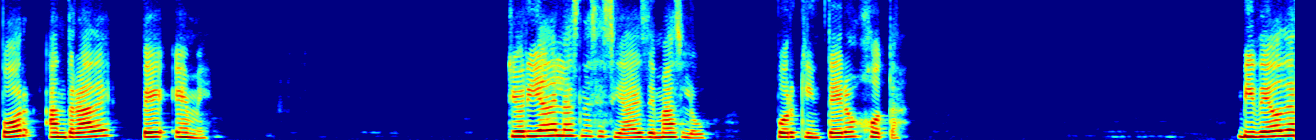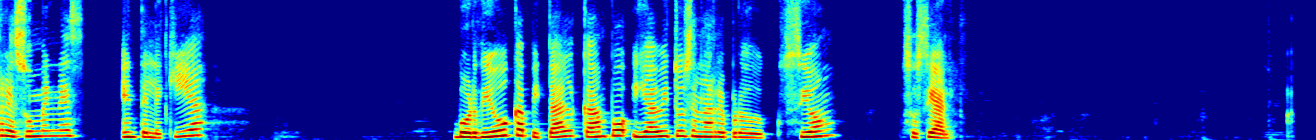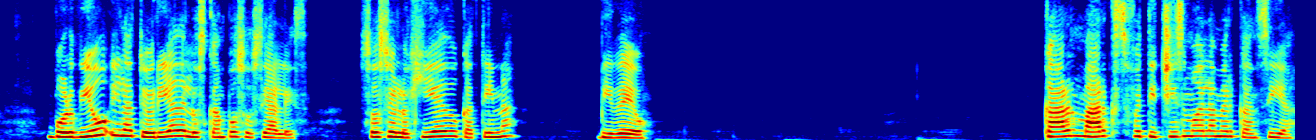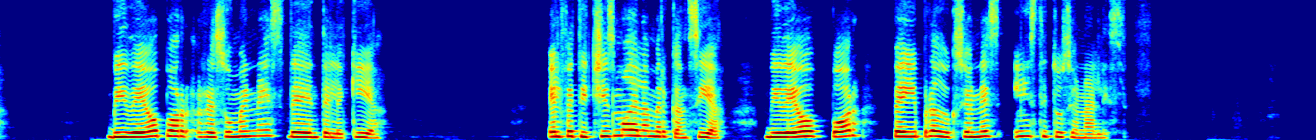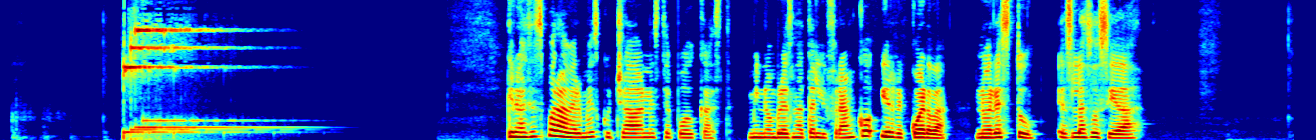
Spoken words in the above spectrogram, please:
por Andrade P.M. Teoría de las necesidades de Maslow, por Quintero J. Video de resúmenes en Telequía, Bourdieu, Capital, Campo y Hábitos en la Reproducción Social. Bourdieu y la teoría de los campos sociales. Sociología educativa. Video. Karl Marx Fetichismo de la mercancía. Video por resúmenes de Entelequía. El fetichismo de la mercancía. Video por PI Producciones Institucionales. Gracias por haberme escuchado en este podcast. Mi nombre es Natalie Franco y recuerda, no eres tú, es la sociedad.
